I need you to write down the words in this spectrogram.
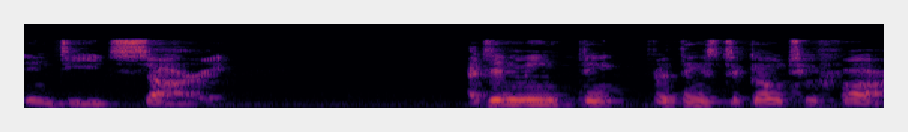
indeed sorry. I didn't mean th- for things to go too far.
